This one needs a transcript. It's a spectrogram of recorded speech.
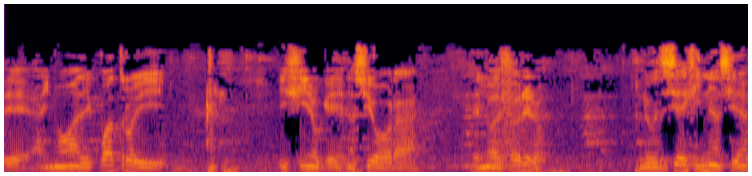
Eh, Ainhoa de cuatro y, y Gino que nació ahora el 9 de febrero. Lo que decía de gimnasia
